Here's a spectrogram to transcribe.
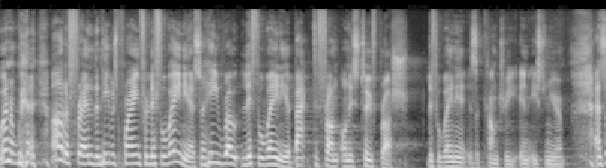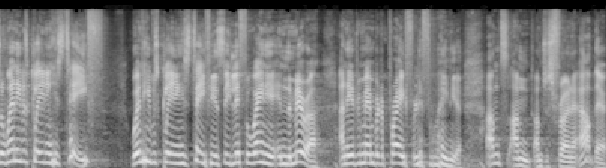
When, I had a friend and he was praying for Lithuania, so he wrote Lithuania back to front on his toothbrush. Lithuania is a country in Eastern Europe. And so when he was cleaning his teeth, when he was cleaning his teeth, he'd see Lithuania in the mirror and he'd remember to pray for Lithuania. I'm, I'm, I'm just throwing it out there.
